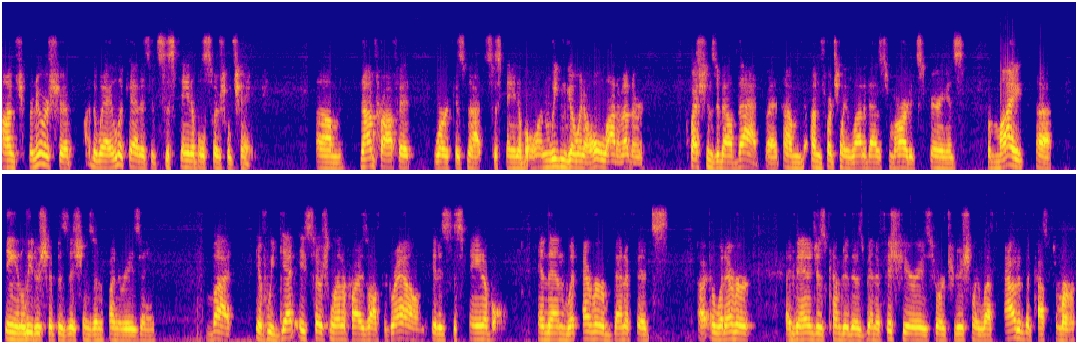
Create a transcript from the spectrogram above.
entrepreneurship, the way I look at it, is it's sustainable social change. Um, nonprofit work is not sustainable, and we can go into a whole lot of other questions about that. But um, unfortunately, a lot of that is from hard experience from my uh, being in leadership positions and fundraising. But if we get a social enterprise off the ground, it is sustainable. And then whatever benefits, uh, whatever advantages come to those beneficiaries who are traditionally left out of the customer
